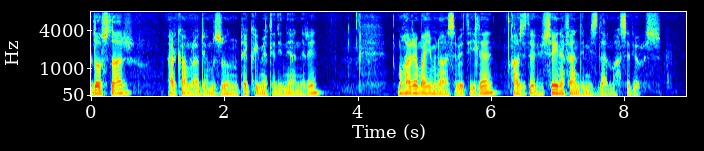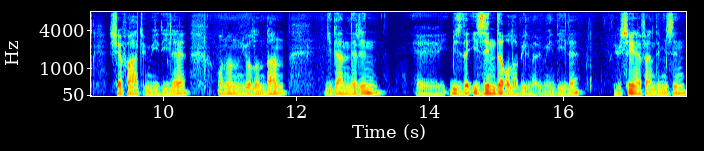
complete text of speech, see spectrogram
Değerli dostlar, Erkam Radyomuzun pek kıymetli dinleyenleri, Muharrem ayı münasebetiyle Hazreti Hüseyin Efendimiz'den bahsediyoruz. Şefaat ümidiyle onun yolundan gidenlerin e, biz de izinde olabilme ümidiyle Hüseyin Efendimizin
